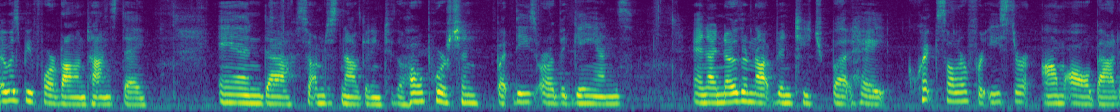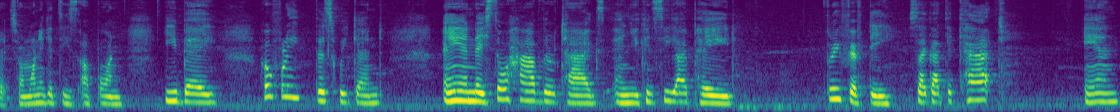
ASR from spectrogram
it was before Valentine's Day. And uh, so I'm just now getting to the whole portion, but these are the Ganz. And I know they're not vintage, but hey, quick seller for Easter, I'm all about it. So I want to get these up on eBay, hopefully this weekend. And they still have their tags, and you can see I paid 350 So I got the cat and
